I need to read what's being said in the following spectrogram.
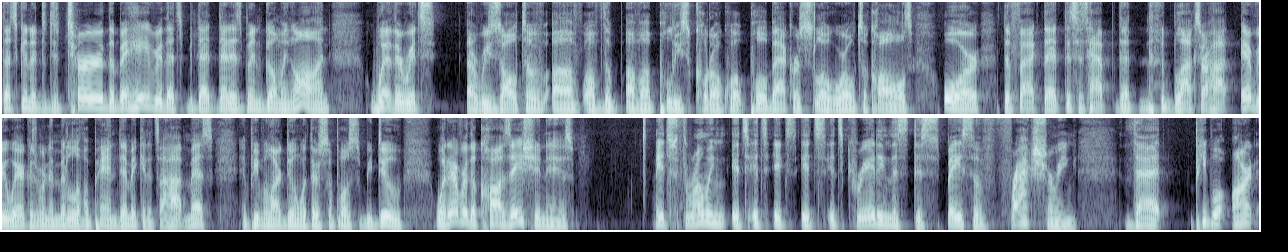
that's going to deter the behavior that's that that has been going on, whether it's a result of of of the of a police quote unquote pullback or slow roll to calls, or the fact that this is hap- that blocks are hot everywhere because we're in the middle of a pandemic and it's a hot mess and people aren't doing what they're supposed to be do. Whatever the causation is, it's throwing it's it's it's it's it's creating this this space of fracturing that people aren't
